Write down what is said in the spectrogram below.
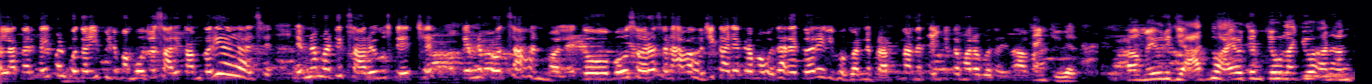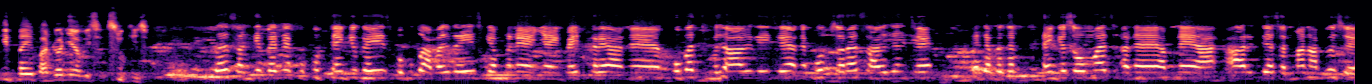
કલાકાર કંઈ પણ પોતાની ફિલ્ડમાં બહુ જ સારું કામ કરી રહ્યા છે, એમના માટે એક સારું એવું સ્ટેજ છે કે એમને પ્રોત્સાહન મળે. તો બહુ સરસ અને આવા હજી કાર્યક્રમો વધારે કરે એવી ભગવાનને પ્રાર્થના અને થેન્ક યુ તમારા બધા થેન્ક યુ મયુરીજી, આજનું આયોજન કેવું લાગ્યું? અને અંકિતભાઈ ભાડવાનિયા વિશે શું કહીશ? તો સંદીપભાઈને ખૂબ ખૂબ થેન્ક યુ કહીશ. ખૂબ ખૂબ આભાર કહીશ કે મને અહીંયા ઇન્વાઇટ કર્યા અને ખૂબ જ મજા આવી ગઈ છે અને ખૂબ સરસ આયોજન છે. એટલે બધા થેન્ક યુ સો મચ અને અમને આ રીતે સન્માન આપ્યું છે.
